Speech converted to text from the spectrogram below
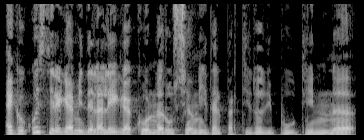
Ecco, questi legami della Lega con Russia Unita, il partito di Putin,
